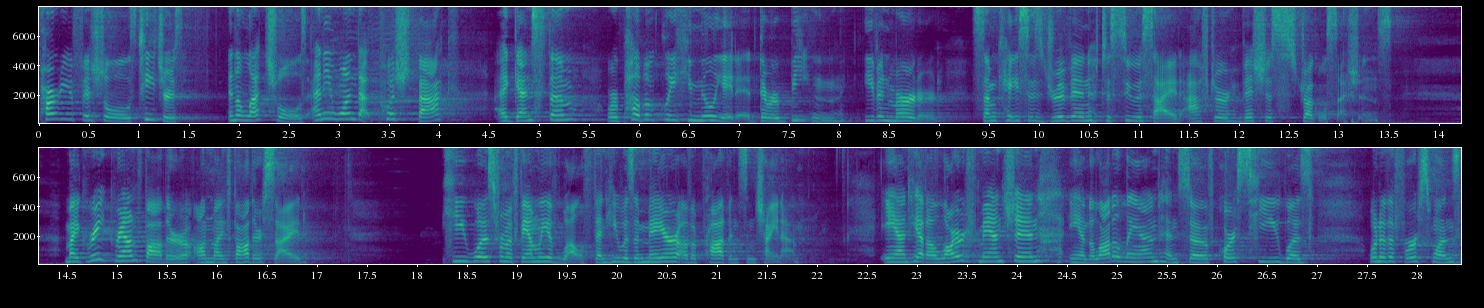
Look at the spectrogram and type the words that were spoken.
Party officials, teachers, intellectuals, anyone that pushed back against them were publicly humiliated. They were beaten, even murdered, some cases driven to suicide after vicious struggle sessions. My great grandfather on my father's side, he was from a family of wealth, and he was a mayor of a province in China. And he had a large mansion and a lot of land, and so, of course, he was one of the first ones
